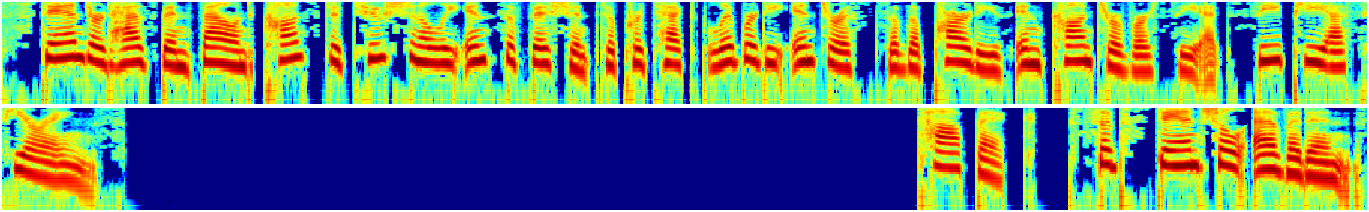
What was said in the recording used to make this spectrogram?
standard has been found constitutionally insufficient to protect liberty interests of the parties in controversy at CPS hearings. Topic: Substantial evidence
